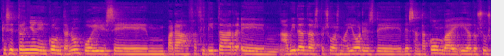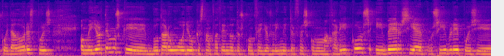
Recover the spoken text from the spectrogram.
que se teñan en conta, non? Pois eh, para facilitar eh, a vida das persoas maiores de, de Santa Comba e a dos seus cuidadores, pois O mellor temos que botar un ollo que están facendo outros concellos limítrofes como Mazaricos e ver se si é posible pois, eh,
